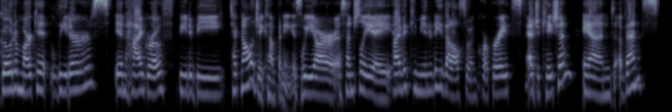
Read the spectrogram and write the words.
go to market leaders in high growth B2B technology companies. We are essentially a private community that also incorporates education and events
